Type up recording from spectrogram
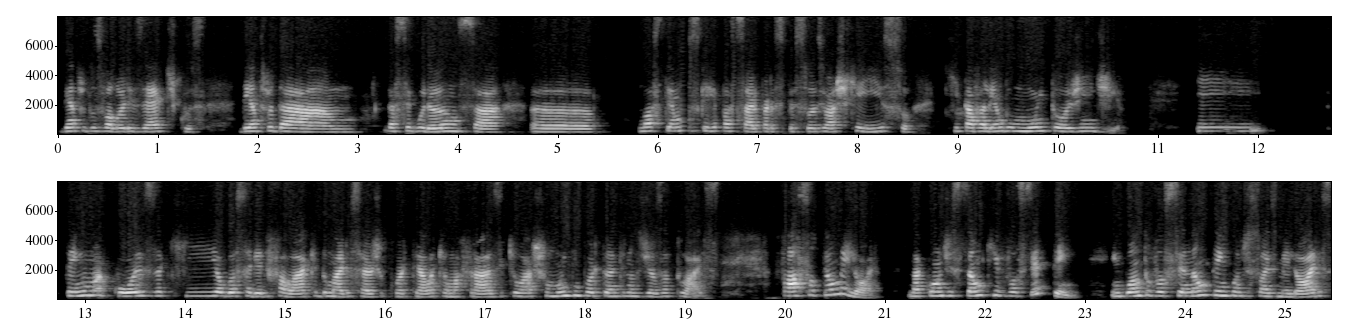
dentro dos valores éticos, dentro da, da segurança, uh, nós temos que repassar para as pessoas, eu acho que é isso que está valendo muito hoje em dia. E tem uma coisa que eu gostaria de falar aqui do Mário Sérgio Cortella, que é uma frase que eu acho muito importante nos dias atuais. Faça o teu melhor, na condição que você tem, enquanto você não tem condições melhores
